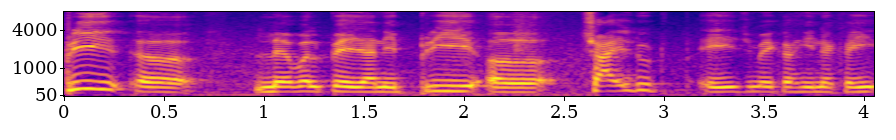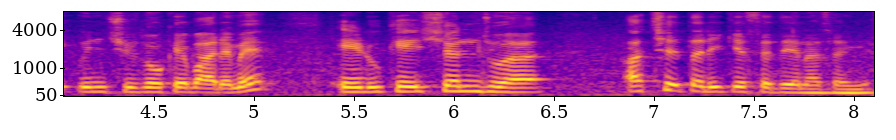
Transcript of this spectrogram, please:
प्री लेवल पे यानी प्री चाइल्डहुड एज में कहीं ना कहीं इन चीज़ों के बारे में एडुकेशन जो है, अच्छे तरीके से देना चाहिए।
